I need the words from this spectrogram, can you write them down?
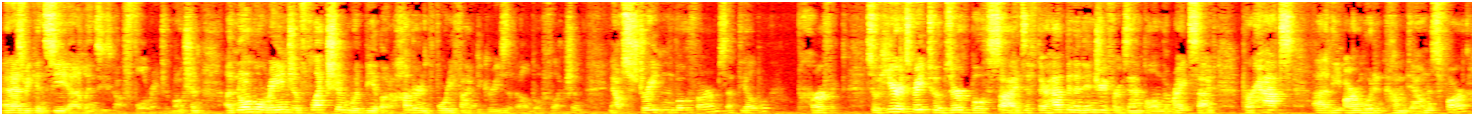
And as we can see, uh, Lindsay's got full range of motion. A normal range of flexion would be about 145 degrees of elbow flexion. Now, straighten both arms at the elbow, Perfect. So here it's great to observe both sides. If there had been an injury, for example, on the right side, perhaps uh, the arm wouldn't come down as far,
